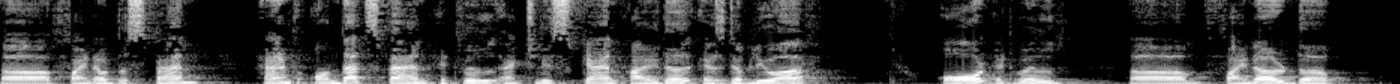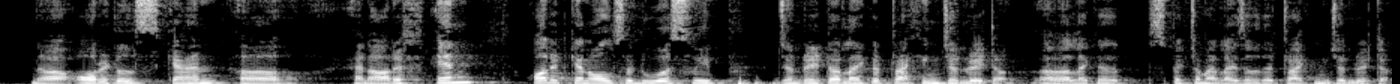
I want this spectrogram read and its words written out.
uh, find out the span and on that span it will actually scan either SWR or it will um, find out the uh, or it will scan uh, an RF in or it can also do a sweep generator like a tracking generator, uh, like a spectrum analyzer with a tracking generator.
